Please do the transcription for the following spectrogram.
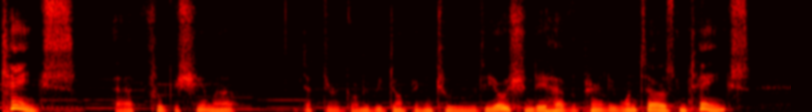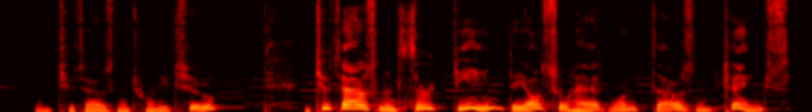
tanks at Fukushima that they're going to be dumping into the ocean. They have apparently 1,000 tanks in 2022. In 2013, they also had 1,000 tanks.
